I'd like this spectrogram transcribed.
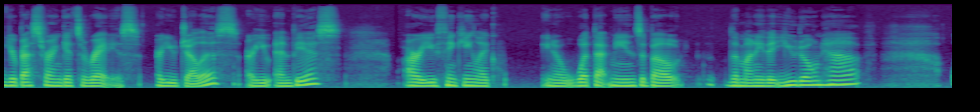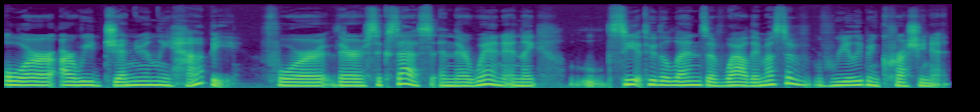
your best friend gets a raise, are you jealous? Are you envious? Are you thinking, like, you know, what that means about the money that you don't have? Or are we genuinely happy for their success and their win and like see it through the lens of wow, they must have really been crushing it.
